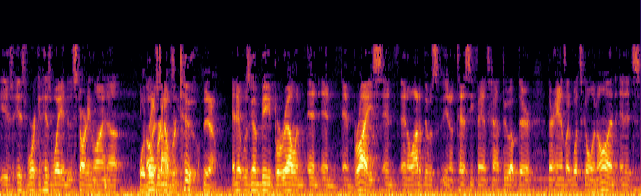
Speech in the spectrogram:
is is working his way into the starting lineup Or Bryce over number two. yeah. And it was going to be Burrell and, and, and, and Bryce, and, and a lot of there was you know Tennessee fans kind of threw up their their hands like what's going on, and it's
